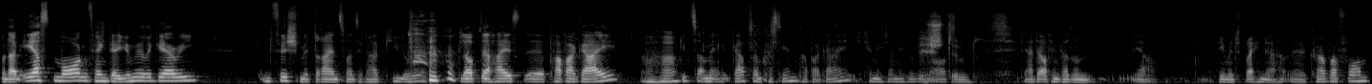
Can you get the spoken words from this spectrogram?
Und am ersten Morgen fängt der jüngere Gary einen Fisch mit 23,5 Kilo. Ich glaube, der heißt äh, Papagei. Gab es am Kassieren einen Papagei? Ich kenne mich da nicht so gut aus. Bestimmt. Der hatte auf jeden Fall so ein, ja, dementsprechende äh, Körperform.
